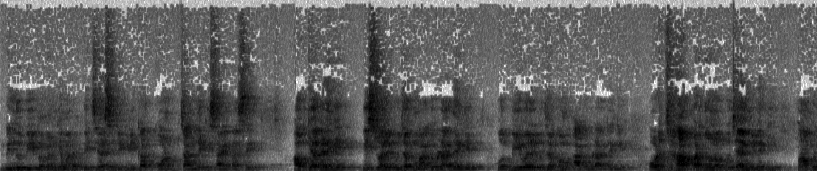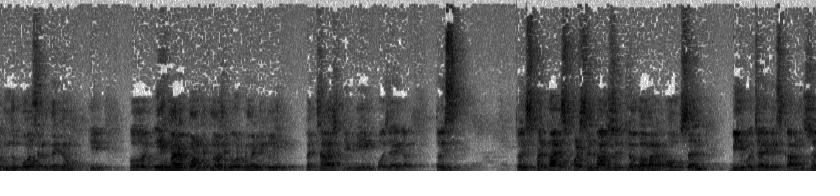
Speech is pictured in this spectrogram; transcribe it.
बिंदु बी पर बन गया हमारा पिचासी डिग्री का कोण चांदे की सहायता से। अब क्या करेंगे? इस वाले भुजा को हम आगे बढ़ा देंगे और बी वाले भुजा को हम आगे बढ़ा देंगे। और जहाँ पर दोनों भुजाएँ मिलेगी, वहाँ पर बिंदु कौन सा रख देंगे हम? ए और ए हमारा कोण कितना हो जाएगा? ऑटोमेटिकली 50 डिग्री हो जाएगा। तो इस तो इस प्रकार इस प्रश्न का आंसर क्या होगा? हमारा ऑप्शन बी हो जाएगा इसका आंसर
